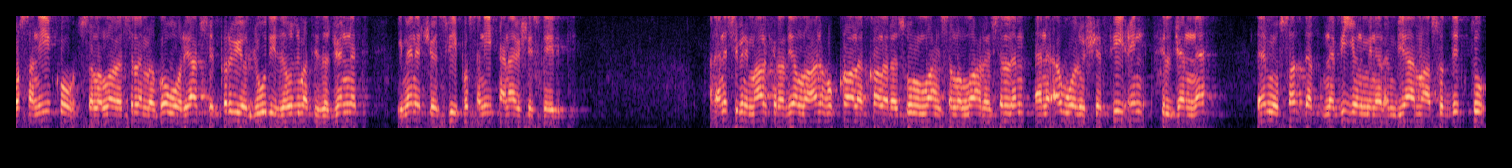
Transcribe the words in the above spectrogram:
poslaniku, sallallahu alaihi sallam, govori, ja ću se prvi od ljudi zauzimati za džennet i mene će od svih poslanika najviše slijediti. Anas ibn Malik radijallahu anhu kala, kala Rasulullah sallallahu alaihi sallam, ana awwalu šefi'in fil dženne, lem yusaddaq nabijun min al-anbiya ma suddiktu,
